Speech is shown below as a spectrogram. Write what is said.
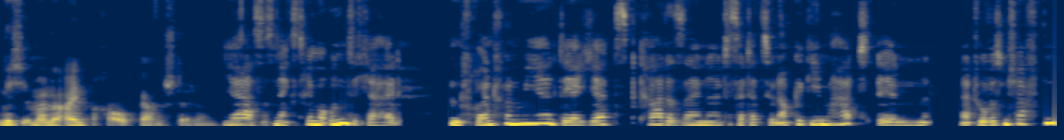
Nicht immer eine einfache Aufgabenstellung. Ja, es ist eine extreme Unsicherheit. Ein Freund von mir, der jetzt gerade seine Dissertation abgegeben hat in Naturwissenschaften,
